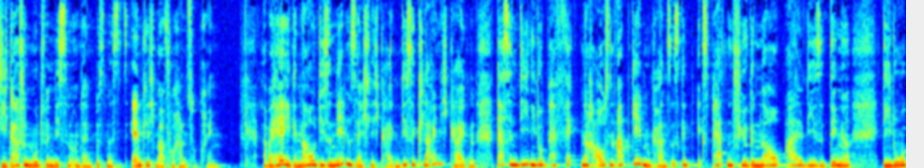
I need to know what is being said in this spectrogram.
die dafür notwendig sind, um dein Business jetzt endlich mal voranzubringen. Aber hey, genau diese Nebensächlichkeiten, diese Kleinigkeiten, das sind die, die du perfekt nach außen abgeben kannst. Es gibt Experten für genau all diese Dinge, die du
